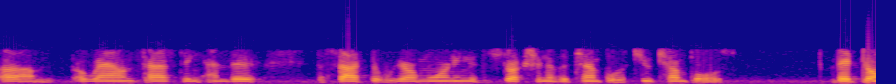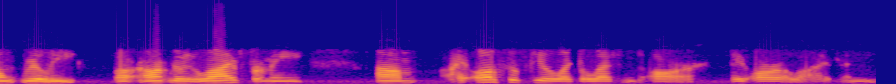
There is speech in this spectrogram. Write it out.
um, around fasting and the, the fact that we are mourning the destruction of the temple, the two temples that don't really, uh, aren't really alive for me, um, I also feel like the lessons are they are alive, and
